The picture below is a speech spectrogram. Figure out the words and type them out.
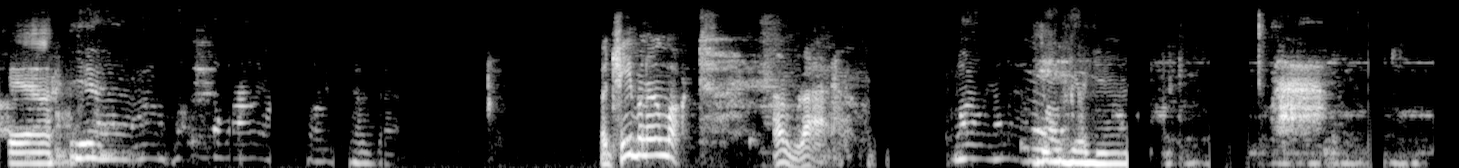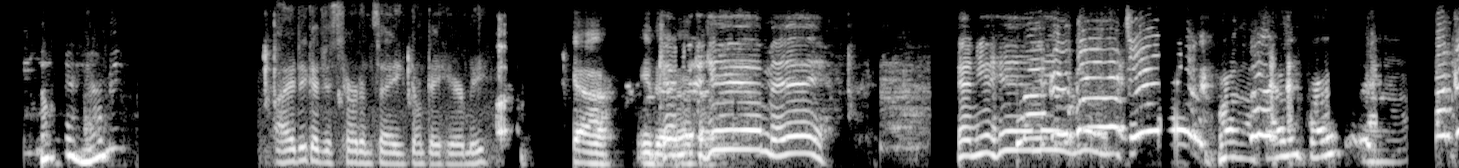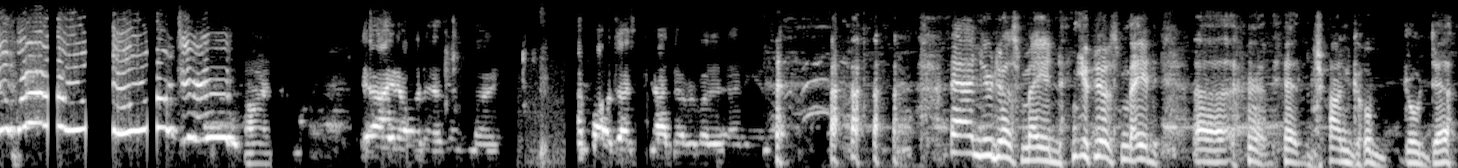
Yeah. Yeah. How's that? Achievement unlocked. All right. Molly, I'm gonna unplug you again. Don't you hear me? I think I just heard him say, "Don't they hear me?" Yeah. He did. Can you hear me? Can you hear me? Welcome For the very first. Alright. Yeah, I know it is. I'm sorry. I apologize to God and everybody that had it. and you just made you just made uh, John go go deaf.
